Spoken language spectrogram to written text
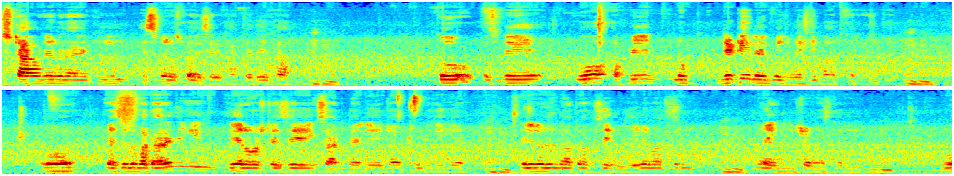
स्टाफ ने बताया कि इसने उसको ऐसे खाते देखा। हम्म, तो उसने वो अपने नेटिव लैंग्वेज में ही बात कर रही थी। वो वैसे तो बता रहे थे कि एयर होस्टेस से एक साल पहले जॉब छूट गई है। हम्म, लेकिन उसने ना तो हमसे हिंदी में बात करी ना इंग्लिश में बात करी। वो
